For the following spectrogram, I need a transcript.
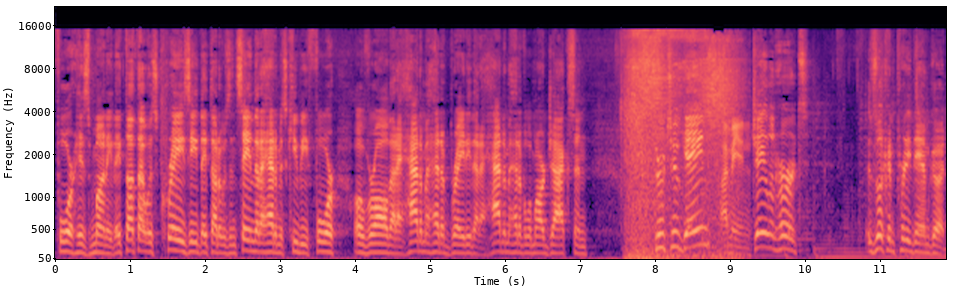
for his money. They thought that was crazy. They thought it was insane that I had him as QB four overall, that I had him ahead of Brady, that I had him ahead of Lamar Jackson. Through two games, I mean- Jalen Hurts is looking pretty damn good.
